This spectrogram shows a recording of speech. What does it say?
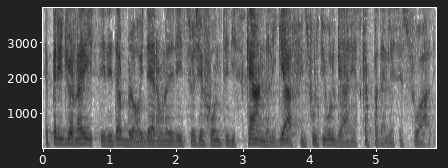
e per i giornalisti dei tabloid era una deliziosa fonte di scandali, gaffi, insulti volgari e scappatelle sessuali.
